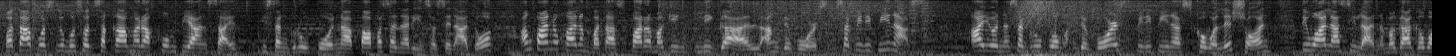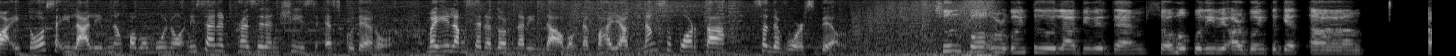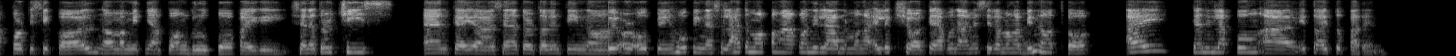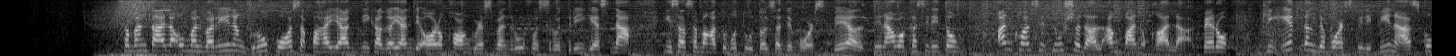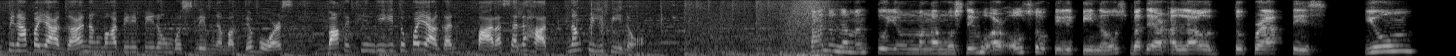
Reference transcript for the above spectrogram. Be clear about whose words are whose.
Speaker 1: Matapos lumusot sa Kamara Kumpiyansa, isang grupo na papasa na rin sa Senado, ang panukalang batas para maging legal ang divorce sa Pilipinas. Ayon na sa grupong Divorce Pilipinas Coalition, tiwala sila na magagawa ito sa ilalim ng pamumuno ni Senate President Cheese Escudero. May ilang senador na rin daw ang nagpahayag ng suporta sa divorce bill.
Speaker 2: soon po we're going to lobby with them so hopefully we are going to get um, a courtesy call no? Ma-meet niya po ang grupo kay Senator Cheese and kay uh, Senator Tolentino. We are hoping hoping na sa lahat ng mga pangako nila ng mga eleksyon kaya po namin sila mga binoto ay kanila pong uh, ito ay ito pa rin
Speaker 1: Samantala, umalma rin ang grupo sa pahayag ni Cagayan de Oro Congressman Rufus Rodriguez na isa sa mga tumututol sa divorce bill. Tinawag kasi nitong unconstitutional ang panukala. Pero giit ng Divorce Pilipinas kung pinapayagan ng mga Pilipinong Muslim na mag-divorce, bakit hindi ito payagan para sa lahat ng Pilipino?
Speaker 2: paano naman po yung mga Muslim who are also Filipinos but they are allowed to practice yung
